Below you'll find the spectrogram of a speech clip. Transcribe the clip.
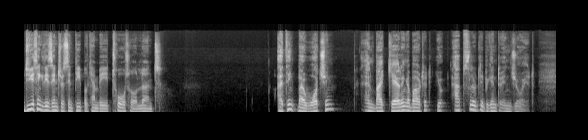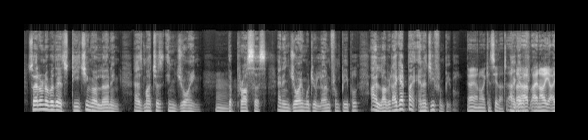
do you think these interests in people can be taught or learnt? I think by watching and by caring about it, you absolutely begin to enjoy it. So I don't know whether it's teaching or learning as much as enjoying mm. the process and enjoying what you learn from people. I love it. I get my energy from people. Yeah, I know. I can see that, and I, uh, and I, I,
